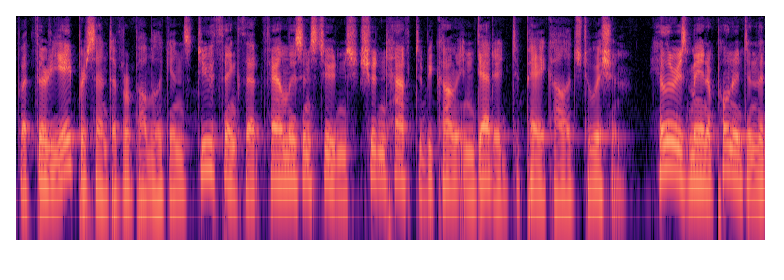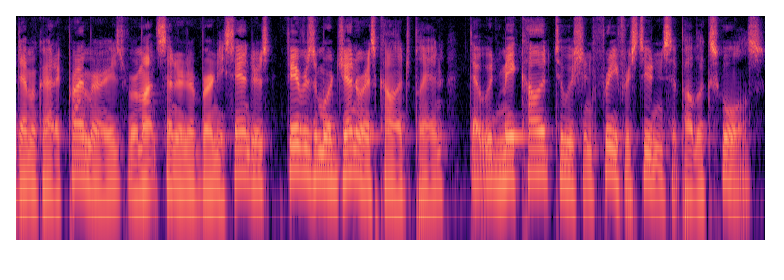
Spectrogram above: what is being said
but 38% of Republicans do think that families and students shouldn't have to become indebted to pay college tuition. Hillary's main opponent in the Democratic primaries, Vermont Senator Bernie Sanders, favors a more generous college plan that would make college tuition free for students at public schools.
